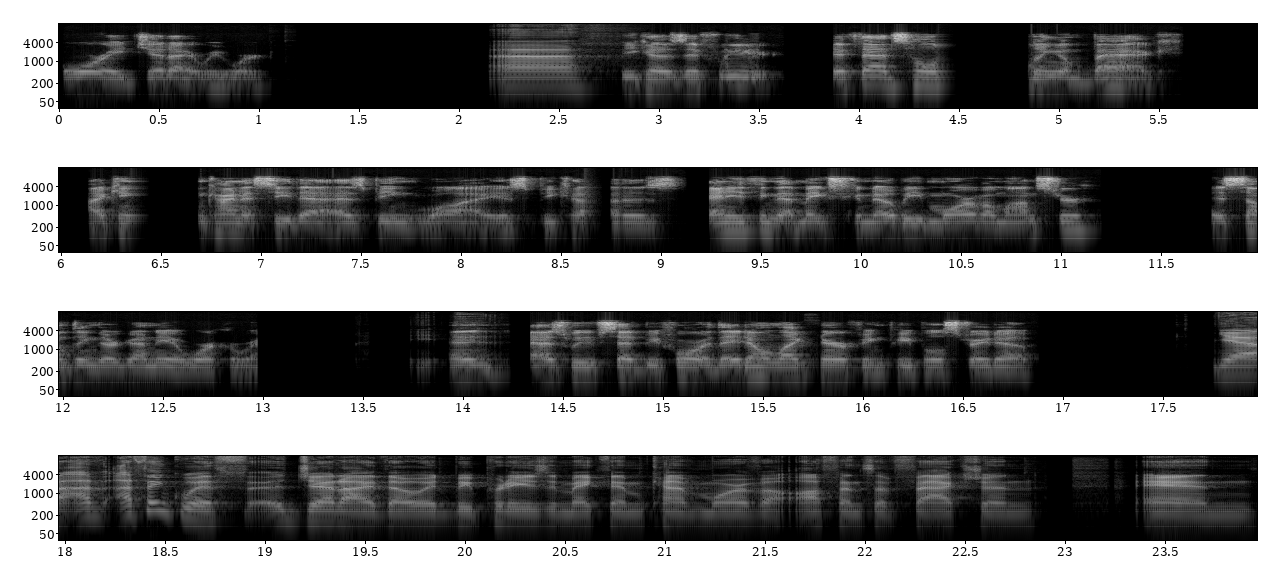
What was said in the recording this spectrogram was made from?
or a Jedi rework. uh, Because if we if that's holding them back, I can kind of see that as being why. Is because anything that makes Kenobi more of a monster is something they're going to need to work around. And as we've said before, they don't like nerfing people straight up. Yeah, I, I think with uh, Jedi though, it'd be pretty easy to make them kind of more of an offensive faction, and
